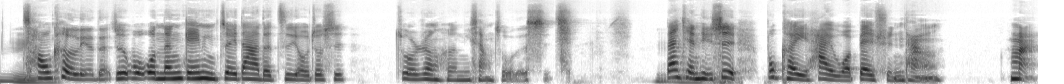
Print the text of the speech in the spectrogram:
嗯、超可怜的。就是我，我能给你最大的自由，就是做任何你想做的事情，但前提是不可以害我被巡堂骂。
